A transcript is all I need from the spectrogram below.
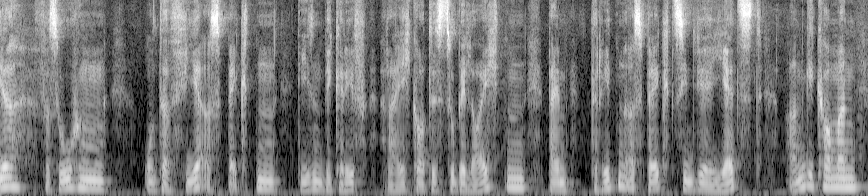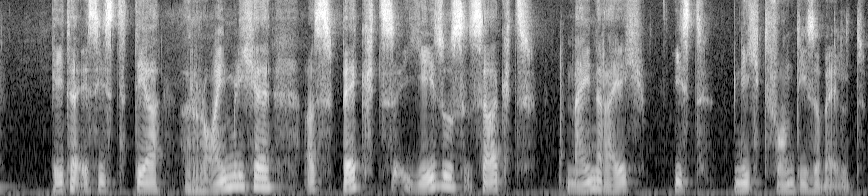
Wir versuchen unter vier Aspekten diesen Begriff Reich Gottes zu beleuchten. Beim dritten Aspekt sind wir jetzt angekommen, Peter, es ist der räumliche Aspekt. Jesus sagt, mein Reich ist nicht von dieser Welt.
